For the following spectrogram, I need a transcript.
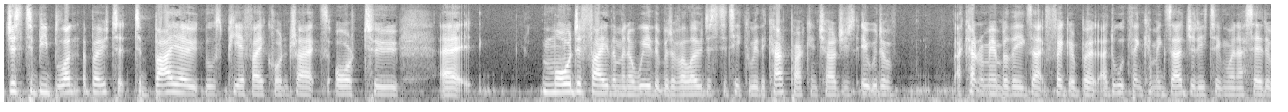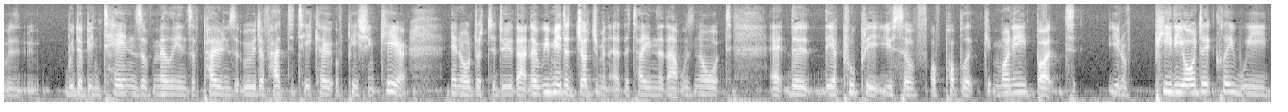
just to be blunt about it, to buy out those PFI contracts or to uh, modify them in a way that would have allowed us to take away the car parking charges, it would have. I can't remember the exact figure, but I don't think I'm exaggerating when I said it was, would have been tens of millions of pounds that we would have had to take out of patient care in order to do that. Now, we made a judgment at the time that that was not uh, the the appropriate use of, of public money, but you know, periodically we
